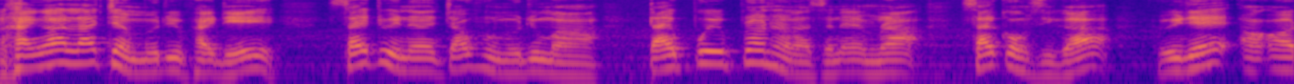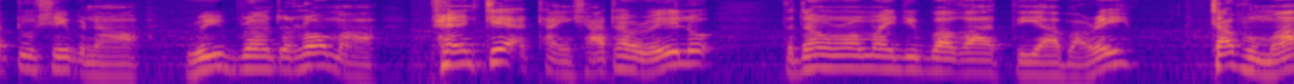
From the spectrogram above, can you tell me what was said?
အခိုင်ကလာကြံမျိုးတွေဖိုက်တဲ့စိုက်တွေနဲ့ကြောက်ဖူမျိုးတွေမှာ တိုက်ပွဲပရန်ထလာစနေအမရစိုက်ကုံစီကရီတဲ့အောင်အော်တူရှိပနာရီဘရန်တလော့မှာဖရန်တက်အထိုင်ရှားထားရလို့တဒံရမိုင်ဒီဘာကသိရပါရယ်ကြောက်ဖူမှာ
